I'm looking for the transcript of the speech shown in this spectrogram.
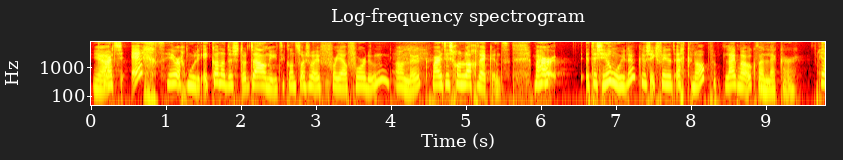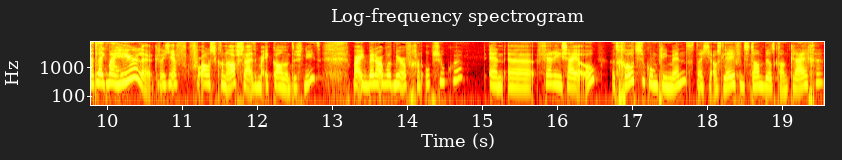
Ja. Maar het is echt heel erg moeilijk. Ik kan het dus totaal niet. Ik kan het straks wel even voor jou voordoen. Oh, leuk. Maar het is gewoon lachwekkend. Maar het is heel moeilijk, dus ik vind het echt knap. Het lijkt me ook wel lekker. Ja, het lijkt mij heerlijk dat je even voor alles kan afsluiten, maar ik kan het dus niet. Maar ik ben er ook wat meer over gaan opzoeken. En eh Ferry zei ook, het grootste compliment dat je als levend standbeeld kan krijgen,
